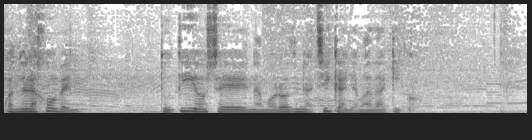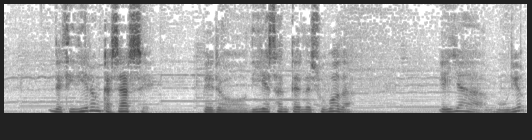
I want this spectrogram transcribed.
Cuando era joven, tu tío se enamoró de una chica llamada Kiko. Decidieron casarse, pero días antes de su boda, ella murió.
